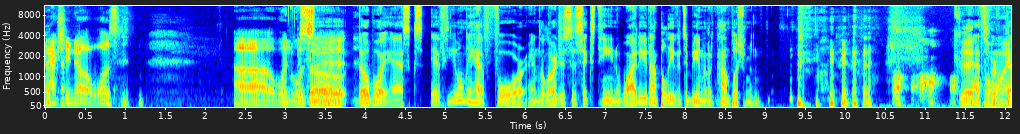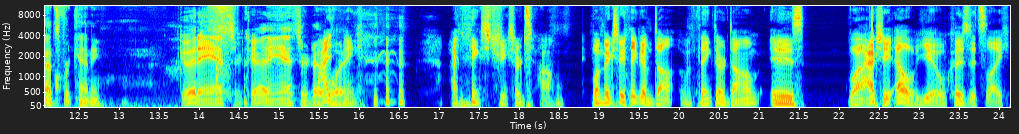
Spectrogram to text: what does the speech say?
Actually, no, it wasn't. Uh, when was so that? Doughboy asks if you only have four and the largest is sixteen. Why do you not believe it to be an accomplishment? Good that's for point. that's for Kenny. Good answer. Good answer, I Doughboy. think I think streaks are dumb. What makes me think them dumb, think they're dumb is, well, actually, oh, you, because it's like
